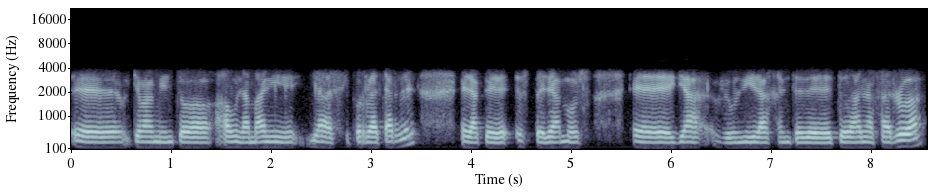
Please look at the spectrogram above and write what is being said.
eh, llamamiento a una mani ya así por la tarde, en la que esperamos eh, ya reunir a gente de toda Nafarroa,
